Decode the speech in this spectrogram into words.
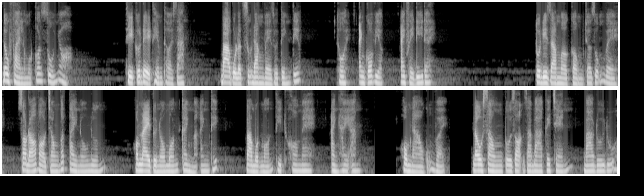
Đâu phải là một con số nhỏ. Thì cứ để thêm thời gian. Ba của luật sư đang về rồi tính tiếp. Thôi, anh có việc, anh phải đi đây. Tôi đi ra mở cổng cho Dũng về, sau đó vào trong bắt tay nấu nướng. Hôm nay tôi nấu món canh mà anh thích và một món thịt kho me anh hay ăn. Hôm nào cũng vậy. Nấu xong tôi dọn ra ba cây chén, ba đôi đũa.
